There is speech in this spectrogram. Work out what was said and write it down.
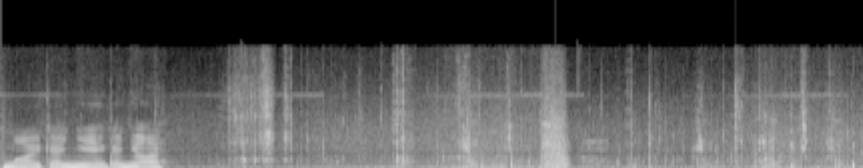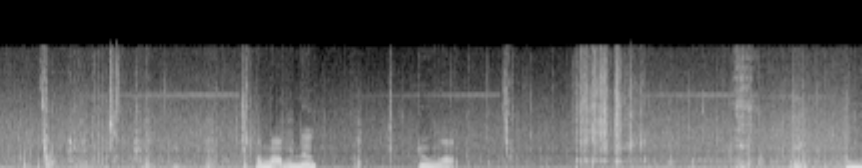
Mời cả nhà cả nhà ơi. Nó mọng nước chưa ngọt uhm.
